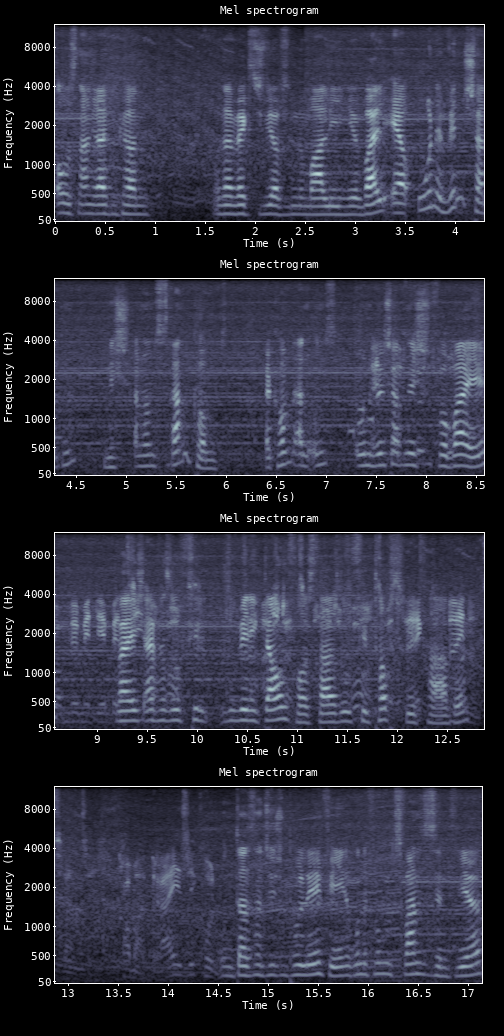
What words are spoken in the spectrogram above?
außen angreifen kann. Und dann wechsle ich wieder auf die Normallinie, weil er ohne Windschatten nicht an uns rankommt. Er kommt an uns ohne Windschatten nicht vorbei, weil ich einfach so viel, so wenig Downforce fahre, so viel Topspeed habe. Und das ist natürlich ein Problem für ihn. Runde 25 sind wir.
